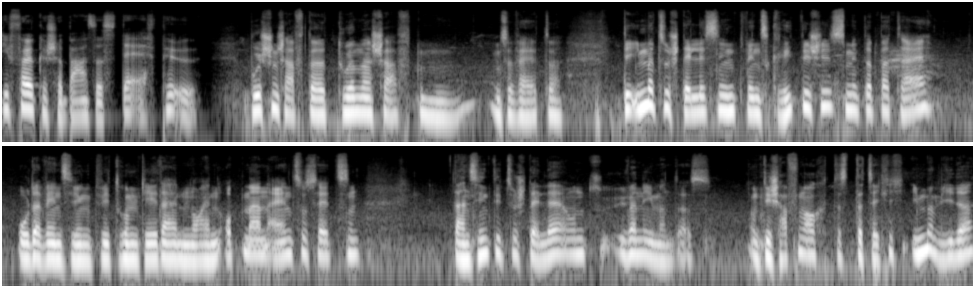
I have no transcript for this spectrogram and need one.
die völkische Basis der FPÖ. Burschenschafter, Turnerschaften und so weiter, die immer zur Stelle sind, wenn es kritisch ist mit der Partei, oder wenn es irgendwie darum geht, einen neuen Obmann einzusetzen, dann sind die zur Stelle und übernehmen das. Und die schaffen auch das tatsächlich immer wieder,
